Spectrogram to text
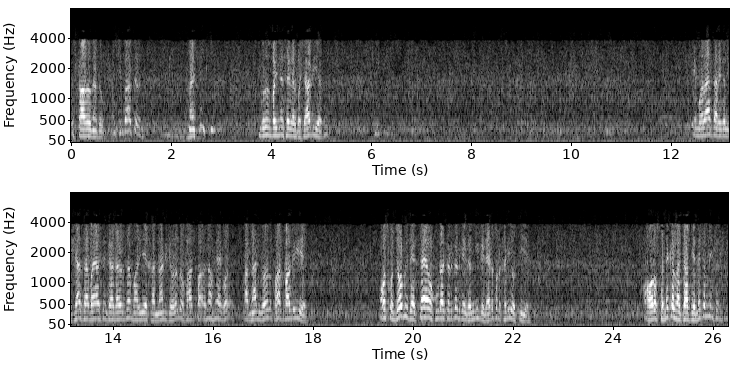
استادوں نے تو۔ اچھی بات ہے۔ گرد بجنے سے اگر بچا دیا تو۔ مولانا تارک علی شاہ صاحب آیا اس نے کہا، ڈاکٹر صاحب، ہماری یہ خاندان کی عورت خاندان کی عورت فات پا گئی ہے۔ اور اس کو جو بھی دیکھتا ہے، وہ کوڑا کرکٹ کے گندگی کے ڈیر پر کھڑی ہوتی ہے۔ اور اس سے نکلنا چاہتی ہے، نکل نہیں سکتی۔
